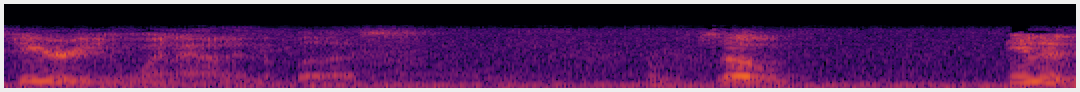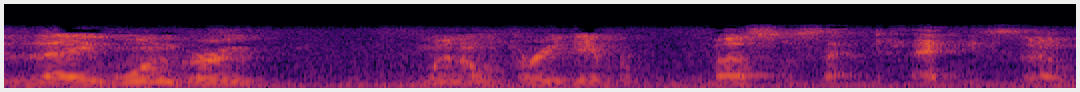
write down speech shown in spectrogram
steering went out in the bus. So end of the day, one group went on three different buses that day. So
